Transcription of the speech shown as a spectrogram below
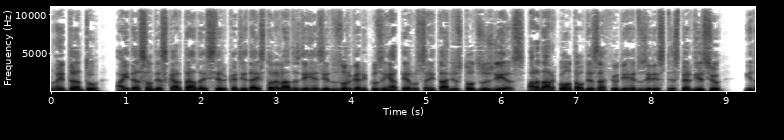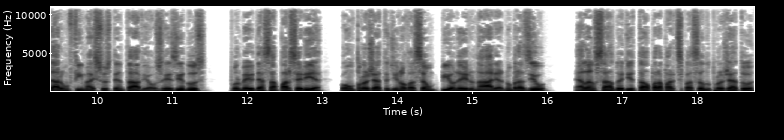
No entanto, ainda são descartadas cerca de 10 toneladas de resíduos orgânicos em aterros sanitários todos os dias. Para dar conta ao desafio de reduzir esse desperdício e dar um fim mais sustentável aos resíduos, por meio dessa parceria com um projeto de inovação pioneiro na área no Brasil, é lançado o edital para a participação do projeto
